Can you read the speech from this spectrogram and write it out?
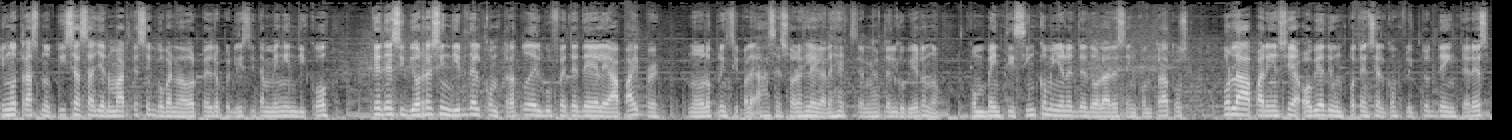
En otras noticias, ayer martes el gobernador Pedro Pierluisi también indicó que decidió rescindir del contrato del bufete de L.A. Piper, uno de los principales asesores legales externos del gobierno, con 25 millones de dólares en contratos por la apariencia obvia de un potencial conflicto de interés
